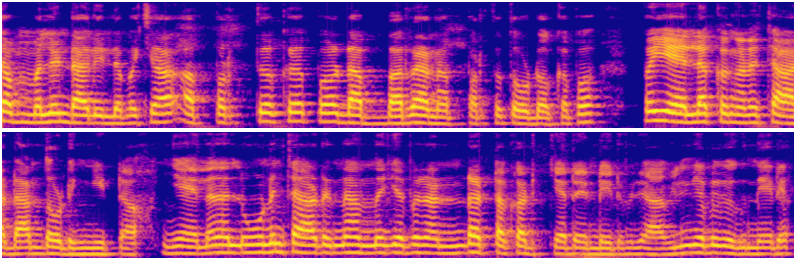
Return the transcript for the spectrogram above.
ചമ്മലുണ്ടാവില്ല പക്ഷെ അപ്പുറത്തൊക്കെ ഇപ്പോൾ ഡബ്ബറാണ് അപ്പുറത്തെ തോടൊക്കെ അപ്പോൾ ഇപ്പോൾ ഇലയൊക്കെ ഇങ്ങനെ ചാടാൻ തുടങ്ങി കേട്ടോ. ഇനി ഇല നല്ലോണം ചാടുന്ന അന്ന് ചിലപ്പോൾ രണ്ടട്ടമൊക്കെ അടിച്ചു തരേണ്ടി വരും. രാവിലെ ചിലപ്പോൾ വൈകുന്നേരം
